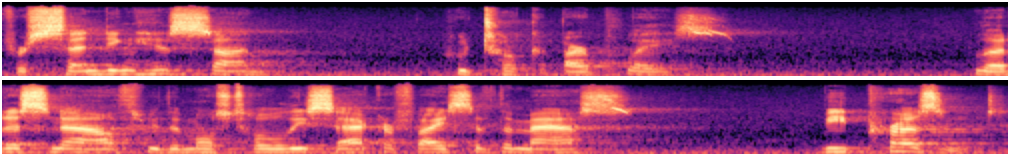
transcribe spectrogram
for sending his Son who took our place. Let us now, through the most holy sacrifice of the Mass, be present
